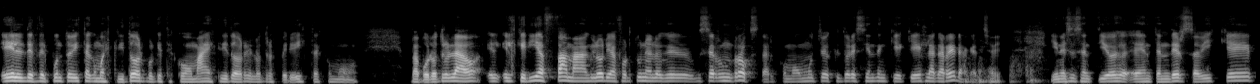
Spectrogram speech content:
él desde el punto de vista como escritor, porque este es como más escritor, el otro es periodista, es como va por otro lado, él, quería fama, gloria, fortuna, lo que ser un rockstar, como muchos escritores sienten que, que, es la carrera, ¿cachai? Y en ese sentido entender, ¿sabéis que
